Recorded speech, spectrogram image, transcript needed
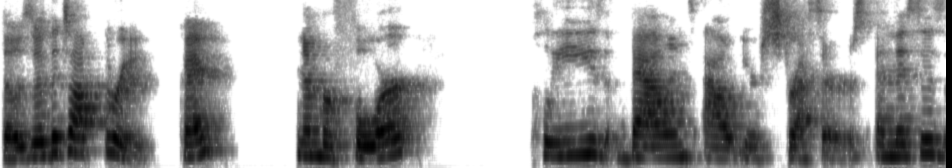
Those are the top three. Okay. Number four, please balance out your stressors. And this is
